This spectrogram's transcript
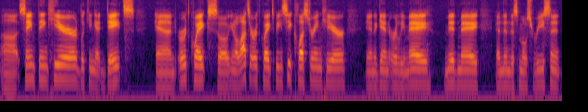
Uh, same thing here, looking at dates and earthquakes. So you know lots of earthquakes, but you can see clustering here, and again early May, mid-May, and then this most recent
